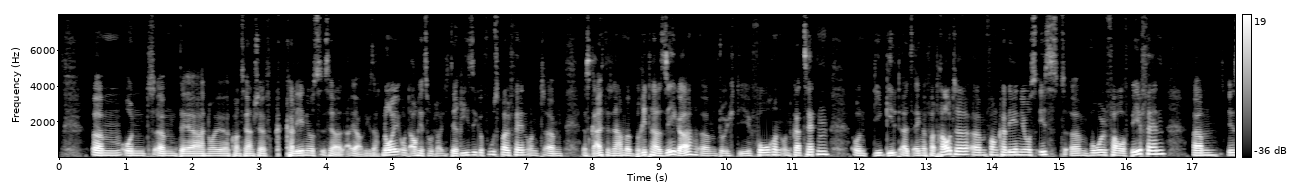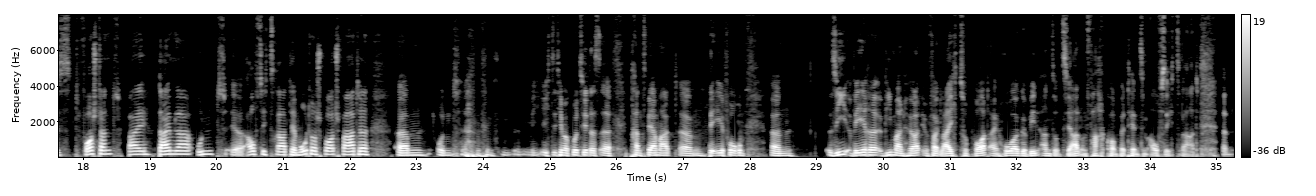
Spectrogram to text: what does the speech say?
ähm, und ähm, der neue Konzernchef Kalenius ist ja, ja, wie gesagt, neu und auch jetzt so, glaube ich, der riesige Fußballfan und ähm, es geistert der Name Britta Seeger ähm, durch die Foren und Gazetten und die gilt als enge Vertraute ähm, von Kalenius, ist ähm, wohl VfB-Fan, ähm, ist Vorstand bei Daimler und äh, Aufsichtsrat der Motorsportsparte ähm, und ich, ich zitiere mal kurz hier das äh, Transfermarkt.de Forum. Ähm, Sie wäre, wie man hört, im Vergleich zu Port ein hoher Gewinn an Sozial- und Fachkompetenz im Aufsichtsrat. Ähm,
